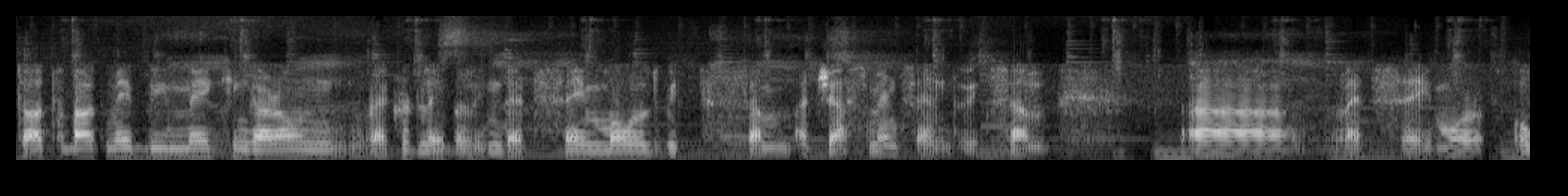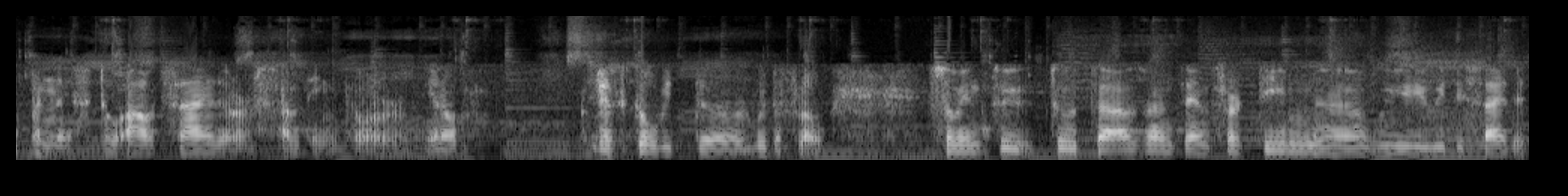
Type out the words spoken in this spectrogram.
thought about maybe making our own record label in that same mold with some adjustments and with some, uh, let's say, more openness to outside or something, or you know, just go with the with the flow. So in two, 2013, uh, we we decided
